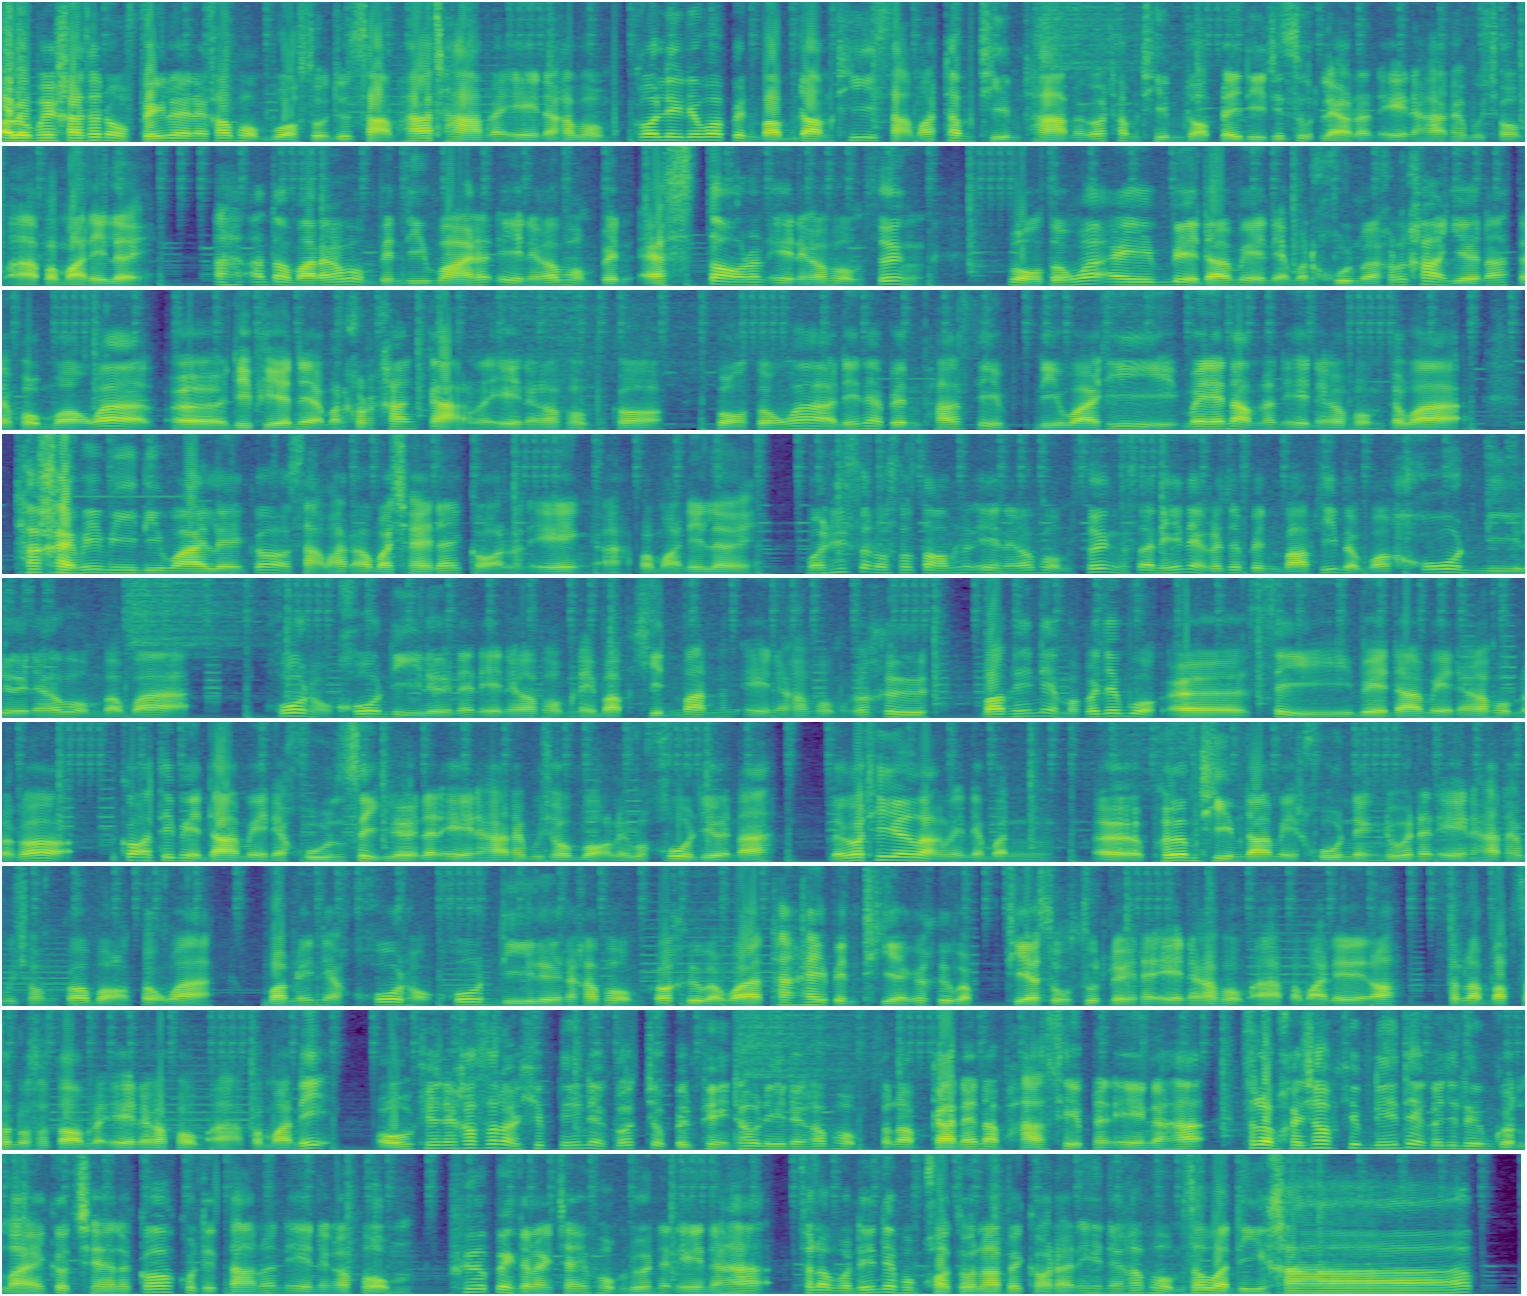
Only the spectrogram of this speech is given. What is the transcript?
อารมณ์คล้ายๆ Snow f a k e เลยนะครับผมบวก 0.35ไทม์นั่นเองนะครับผมก็เรียกได้ว่าเป็นบัฟดำที่สามารถทำทีมไทม์แล้วก็ทำทีมดรอปได้ดีที่สุดแล้วนั่นเองนะฮะท่านผู้ชมอ่าประมาณนี้เลยอะอันต่อมานะครับผมเป็น DY นั่นเองนะครับผมเป็น a s t o นั่นเองนะครับผมซึ่งบอกตรงว่าไอเบสดาเมจเนี่ยมันคูณมาค่อนข้างเยอะนะ แต่ผมมองว่าเอ่อ DPS เนี่ยมันค่อนข้างกากนั่นเองนะครับผมก็ บอกตรงว่าอันนี้เนี่ยเป็นพาสซีฟ DY ที่ไม่แนะนำนั่นเองนะครับผม แต่ว่าถ้าใครไม่มี DY เลยก็สามารถเอามาใช้ได้ก่อนนั่นเองอะประมาณนี้เลยมาที่ Snow Storm นั่นเองนะครับผม ซึ่งอันนี้เนี่ยก็จะเป็นบัฟที่แบบว่าโคตรดีเลยนะครับผมแบบว่าโคตรของโคตรดีเลยนั่นเองนะครับผมในบัฟคิดบันนั่นเองนะครับผมก็คือ บัฟนี้เนี่ยมันก็จะบวกเอ่อ4เบสดาเมจนะครับผมแล้วก็ก็อัลติเมทดาเมจเนี่ยคูณ 4 เลยนั่นเองนะฮะท่านผู้ชมบอกเลยว่าโคตรเยอะนะ แล้วก็ที่หลักๆเลยเนี่ยมันเอ่อเพิ่มทีมดาเมจคูณหนึ่งด้วยนั่นเองนะฮะท่านผู้ชมก็บอกตรงว่าบอมนี้เนี่ยโคตรของโคตรดีเลยนะครับผมก็คือแบบว่าถ้าให้เป็นเทียร์ก็คือแบบเทียร์สูงสุดเลยนั่นเองนะครับผมอ่าประมาณนี้เลยเนาะสำหรับบัฟสโนสตอมนั่นเองนะครับผมอ่าประมาณนี้โอเคนะครับสำหรับคลิปนี้เนี่ยก็จบเป็นเพียงเท่านี้นะครับผมสำหรับการแนะนำพาสซีฟนั่นเองนะฮะสำหรับใครชอบคลิปนี้เนี่ยก็อย่าลืมกดไลค์กดแชร์แล้วก็กดติดตามนั่นเองนะครับผมเพื่อเป็นกำลังใจให้ผมด้วยนั่นเองนะฮะสำหรับวันนี้เนี่ยผมขอตัวลาไปก่อนนั่นเองนะครับผมสวัสดีครับ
